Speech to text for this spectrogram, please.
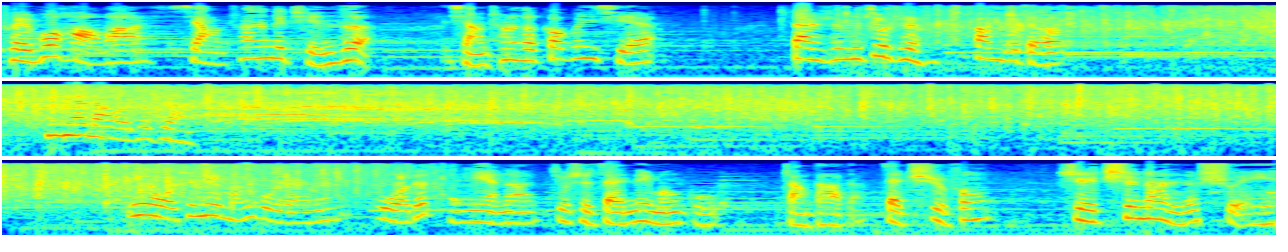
腿不好嘛，想穿个裙子，想穿个高跟鞋，但是呢，就是穿不得。今天呢，我就这样。因为我是内蒙古人，我的童年呢就是在内蒙古长大的，在赤峰，是吃那里的水，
